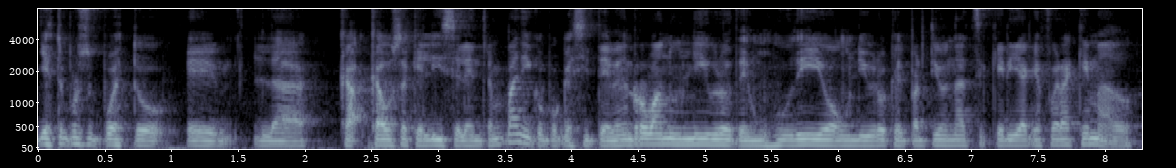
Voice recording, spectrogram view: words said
Y esto, por supuesto, eh, la causa que Liesel entra en pánico, porque si te ven robando un libro de un judío o un libro que el partido nazi quería que fuera quemado,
